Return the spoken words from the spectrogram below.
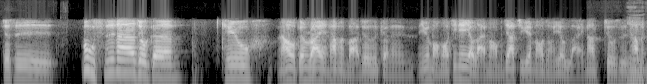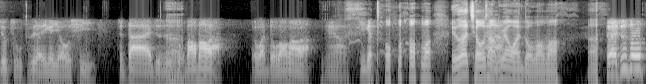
就是牧师呢，就跟 Q，然后跟 Ryan 他们吧，就是可能因为毛毛今天有来嘛，我们家剧院毛总也有来，那就是他们就组织了一个游戏，就大概就是躲猫猫啦，玩躲猫猫啦。哎呀，几个 躲猫猫，你都在球场里面玩躲猫猫。嗯，对，就是说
